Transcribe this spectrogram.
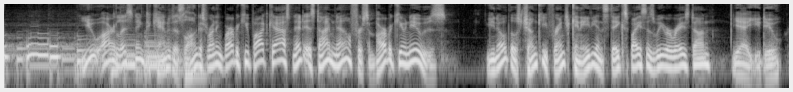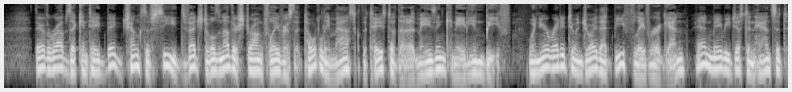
You are listening to Canada's longest running barbecue podcast, and it is time now for some barbecue news. You know those chunky French Canadian steak spices we were raised on? Yeah, you do. They're the rubs that contain big chunks of seeds, vegetables, and other strong flavors that totally mask the taste of that amazing Canadian beef. When you're ready to enjoy that beef flavor again, and maybe just enhance it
